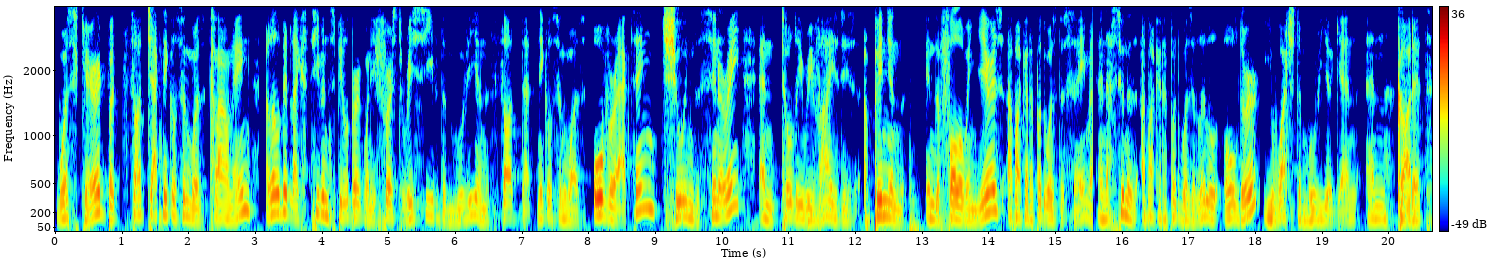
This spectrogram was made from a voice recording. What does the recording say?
was scared, but thought Jack Nicholson was clowning, a little bit like Steven Spielberg when he first received the movie and thought that Nicholson was overacting, chewing the scenery, and totally revised his opinion in the following years. Abracadapod was the same. And as soon as Abracadapod was a little older, he watched the movie again and got it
